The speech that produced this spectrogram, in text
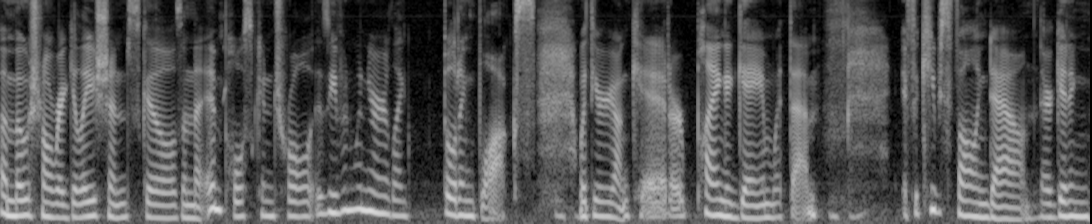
emotional regulation skills and the impulse control is even when you're like building blocks mm-hmm. with your young kid or playing a game with them. Mm-hmm. If it keeps falling down, they're getting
